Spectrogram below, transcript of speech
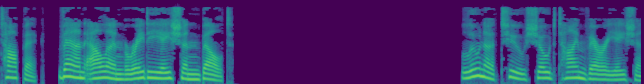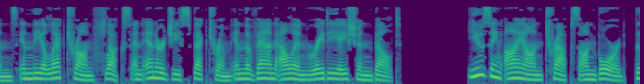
Topic Van Allen radiation belt Luna 2 showed time variations in the electron flux and energy spectrum in the Van Allen radiation belt. Using ion traps on board, the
